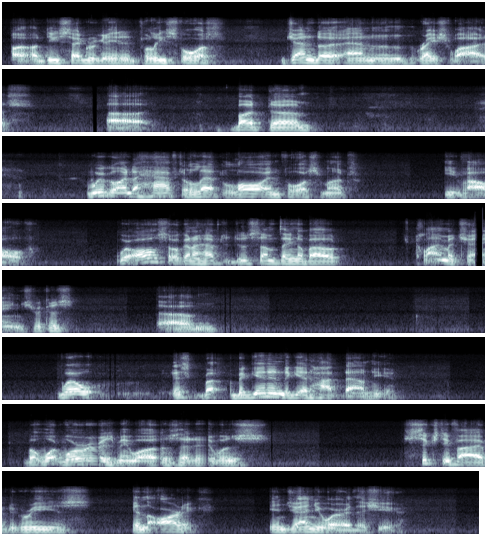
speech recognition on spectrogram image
a, desegregated police force, gender and race wise. Uh, but um, we're going to have to let law enforcement evolve we're also going to have to do something about climate change because, um, well, it's beginning to get hot down here. But what worries me was that it was 65 degrees in the Arctic in January this year.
